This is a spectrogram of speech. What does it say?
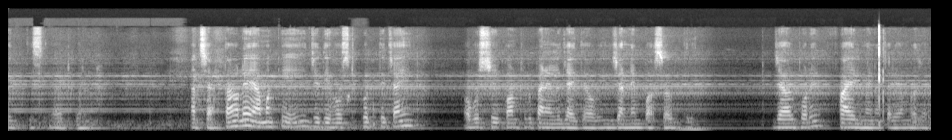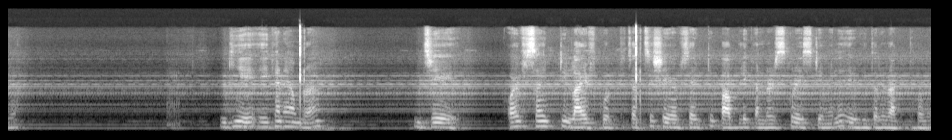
দেখতেছি ওয়েট করেন। আচ্ছা তাহলে আমাকে যদি হোস্ট করতে চাই অবশ্যই কন্ট্রোল প্যানেলে যাইতে হবে ইউজার নেম পাসওয়ার্ড দিয়ে। যাওয়ার পরে ফাইল ম্যানেজারে আমরা যাব। গিয়ে এইখানে আমরা যে ওয়েবসাইটটি লাইভ করতে চাচ্ছি, সেই ওয়েবসাইটটি পাবলিক আন্ডারস্কোর এইচটিএমএল এর ভিতরে রাখতে হবে।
